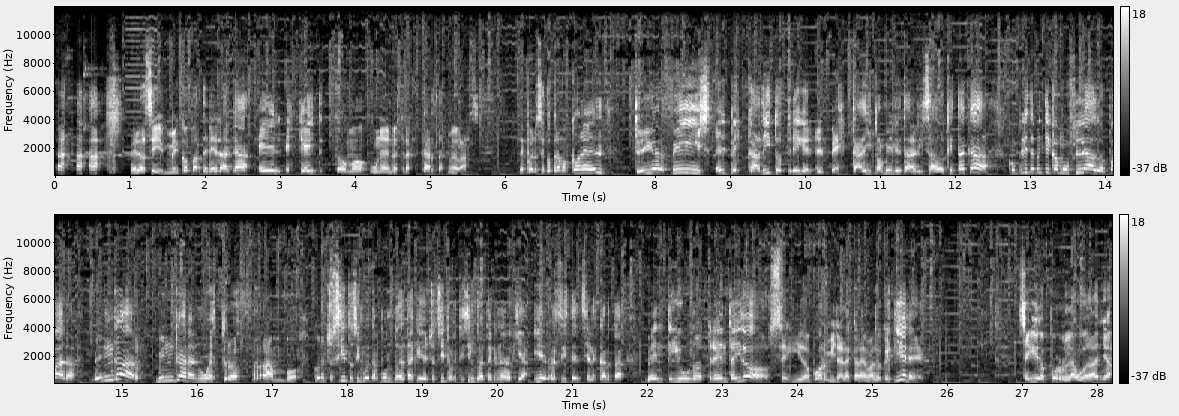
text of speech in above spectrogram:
Pero sí, me copa tener acá el skate como una de nuestras cartas nuevas. Después nos encontramos con el Triggerfish, el pescadito Trigger, el pescadito militarizado que está acá, completamente camuflado para vengar, vengar a nuestro Rambo. Con 850 puntos de ataque y 825 de tecnología y resistencia en la carta 2132. Seguido por, mirar la cara de malo que tiene. Seguido por la guadaña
